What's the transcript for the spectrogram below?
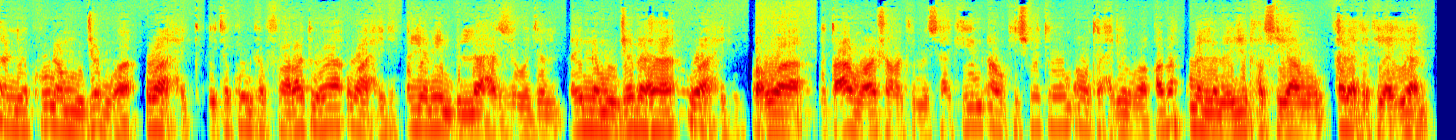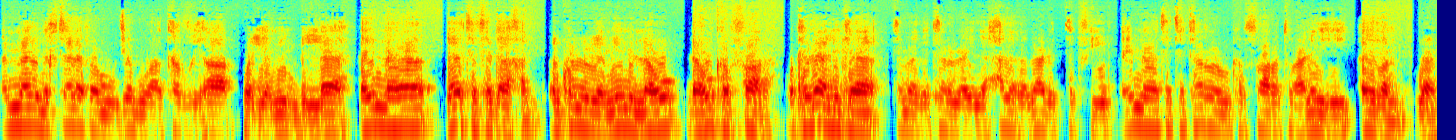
أن يكون موجبها واحد. لتكون كفارتها واحدة. اليمين بالله عز وجل فإن موجبها واحد وهو إطعام عشرة مساكين أو كسوتهم أو تحرير رقبة من لم يجد فصيام ثلاثة أيام. أما إن اختلف موجبها كالظهار واليمين بالله فإنها لا تتداخل. الكل يمين يمين له له كفارة. وكذلك كما ذكرنا إذا حلف بعد التكفير فإنها تتكرر الكفارة عليه أيضا. نعم.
